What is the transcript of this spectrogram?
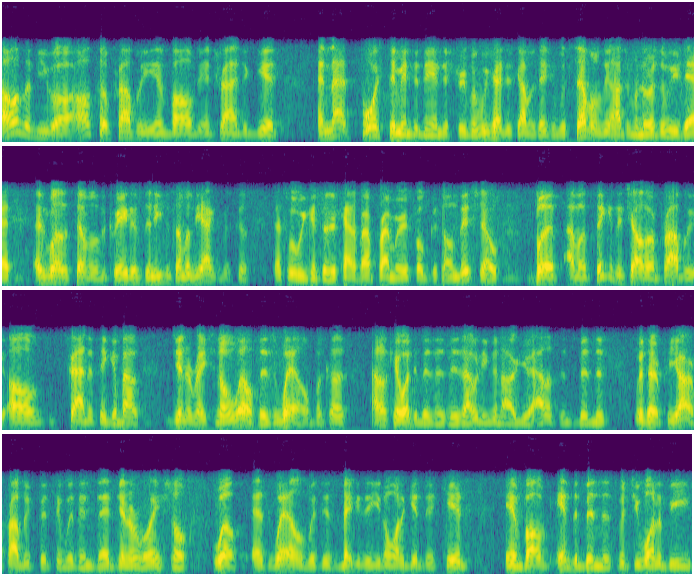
all of you are also probably involved in trying to get and not force them into the industry, but we've had this conversation with several of the entrepreneurs that we've had, as well as several of the creatives and even some of the activists, because that's what we consider kind of our primary focus on this show. But I'm thinking that y'all are probably all trying to think about generational wealth as well, because I don't care what the business is. I would even argue Allison's business with her PR probably fits it within that generational wealth as well, which is maybe that you don't want to get the kids involved in the business, but you want to be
